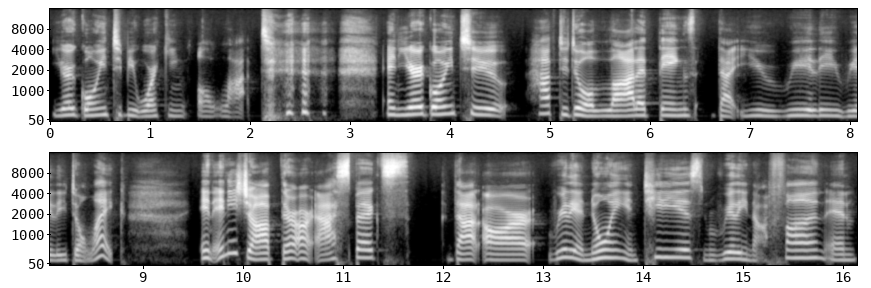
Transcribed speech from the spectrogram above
you're going to be working a lot. and you're going to have to do a lot of things that you really, really don't like. In any job, there are aspects that are really annoying and tedious and really not fun. And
